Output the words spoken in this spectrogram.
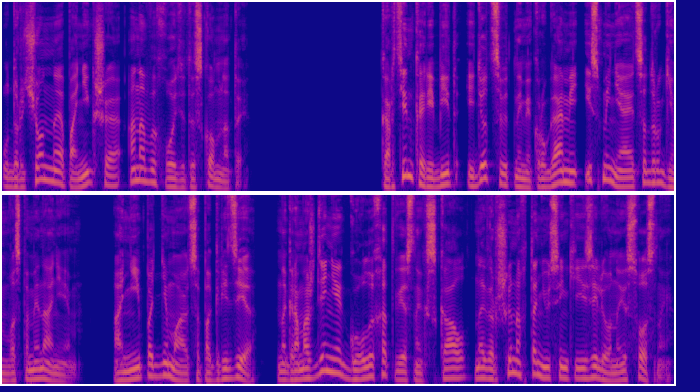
Удрученная, поникшая, она выходит из комнаты. Картинка ребит, идет цветными кругами и сменяется другим воспоминанием. Они поднимаются по гряде. Нагромождение голых отвесных скал, на вершинах тонюсенькие зеленые сосны.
